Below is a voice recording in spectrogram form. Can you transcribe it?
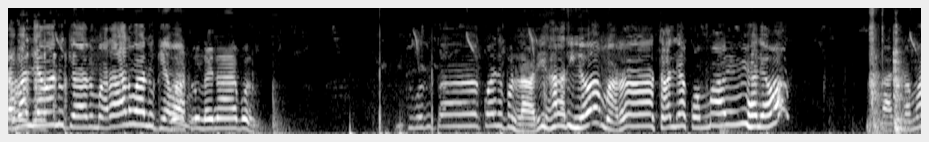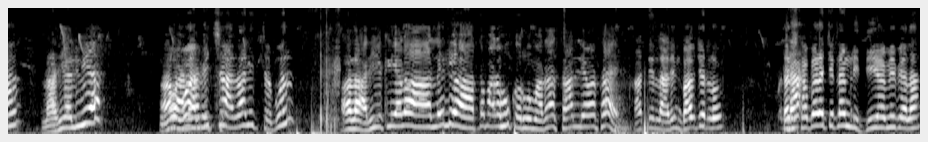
તમારે લેવાનું કહેવાનું મારે હાલવાનું કહેવાનું. આટલું લઈને આવ્યા બોલ. બીજું બધું તો કોઈ નહીં પણ લારી હારી હે. મારે ચાલ્યા કોમમાં આવે એવી હલે હો. લારી કમા લારી હાલવી હે? આવવાની જ છે બોલ. આ લારી એકલી આલો આ લઈ લ્યો આ તમારે શું કરવું? મારા ચાલ લેવા થાય. આ તે લારીનો ભાવ કેટલો તને. ખબર છે કેટલામાં લીધી અમે પેલા?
